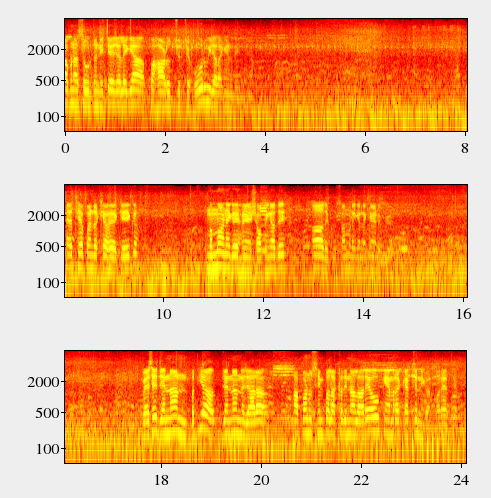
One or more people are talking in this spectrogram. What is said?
ਆਪਣਾ ਸੂਰਜ ਨੀਚੇ ਚਲੇ ਗਿਆ, ਪਹਾੜ ਉੱਚੇ ਉੱਚੇ ਹੋਰ ਵੀ ਜ਼ਿਆਦਾ ਘੈਂਟ ਦਿਖਦੇ ਆ ਇੱਥੇ ਆਪਾਂ ਨੇ ਰੱਖਿਆ ਹੋਇਆ ਕੇਕ ਮੰਮਾ ਨੇ ਗਏ ਹੋਏ ਆ ਸ਼ਾਪਿੰਗਾਂ ਤੇ। ਆਹ ਦੇਖੋ, ਸਾਹਮਣੇ ਕਿੰਨਾ ਘੈਂਟ ਵਿਊ ਵੈਸੇ ਜਿੰਨਾ ਵਧੀਆ, ਜਿੰਨਾ ਨਜ਼ਾਰਾ ਆਪਾਂ ਨੂੰ ਸਿੰਪਲ ਅੱਖ ਦੇ ਨਾਲ ਆ ਰਿਹਾ, ਉਹ ਕੈਮਰਾ ਕੈਪਚਰ ਨਹੀਂ ਕਰ ਪਾ ਰਿਹਾ ਇੱਥੇ।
